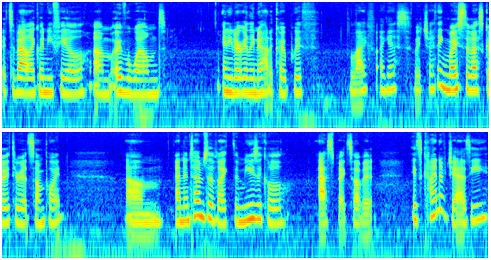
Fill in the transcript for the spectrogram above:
it's about like when you feel um, overwhelmed and you don't really know how to cope with life, I guess, which I think most of us go through at some point. Um, and in terms of like the musical aspects of it, it's kind of jazzy.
